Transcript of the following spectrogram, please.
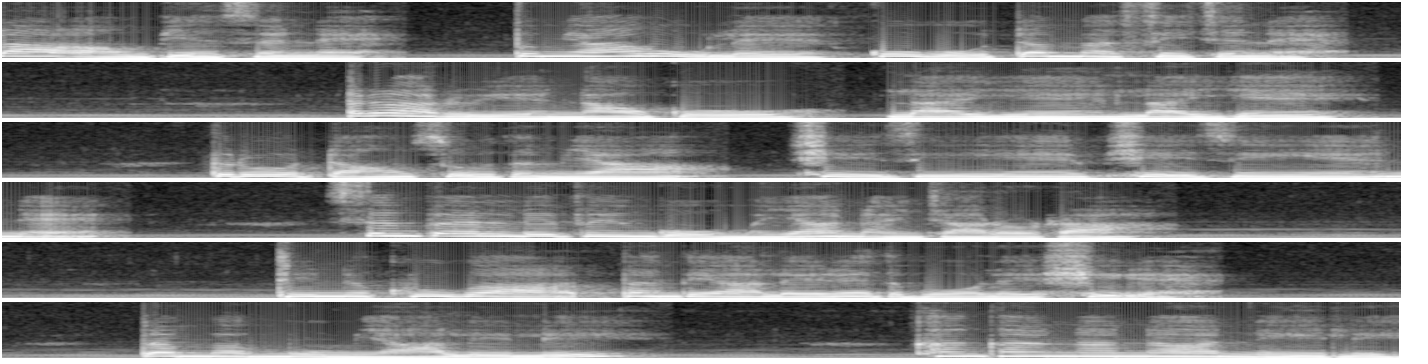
လှအောင်ပြင်ဆင်တယ်သူများကိုလည်းကိုကိုတတ်မှတ်စေခြင်းတယ်အဲ့ဒါတွေရဲ့နောက်ကိုလိုက်ရင်လိုက်ရင်သူတို့တောင်းဆိုသမျှဖြည့်စည်းရင်ဖြည့်စည်းရင်နဲ့ simple living ကိုမရနိုင်ကြတော့တာဒီနှစ်ခုကတန်တရားလဲတဲ့သဘောလည်းရှိတယ်တတ်မှတ်မှုများလေလေခန်းခန်းနားနားနေလေ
